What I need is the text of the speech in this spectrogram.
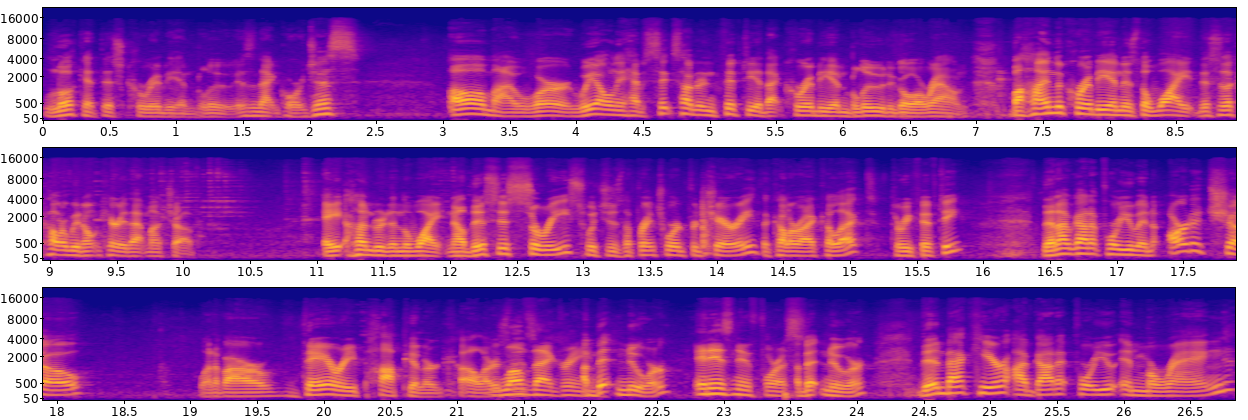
Look at this Caribbean blue. Isn't that gorgeous? Oh my word. We only have 650 of that Caribbean blue to go around. Behind the Caribbean is the white. This is a color we don't carry that much of. 800 in the white. Now this is cerise, which is the French word for cherry, the color I collect, 350. Then I've got it for you in artichoke, one of our very popular colors. Love It's that green. A bit newer, it is new for us. a bit newer. Then back here, I've got it for you in meringue.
